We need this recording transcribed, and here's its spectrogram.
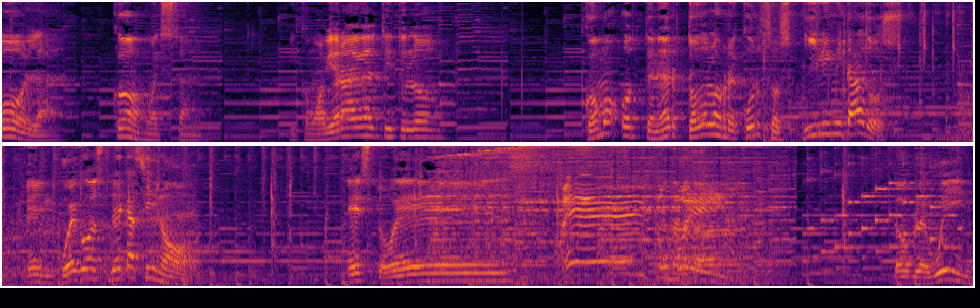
Hola, ¿cómo están? Y como vieron en el título, ¿cómo obtener todos los recursos ilimitados en juegos de casino? Esto es... Win,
